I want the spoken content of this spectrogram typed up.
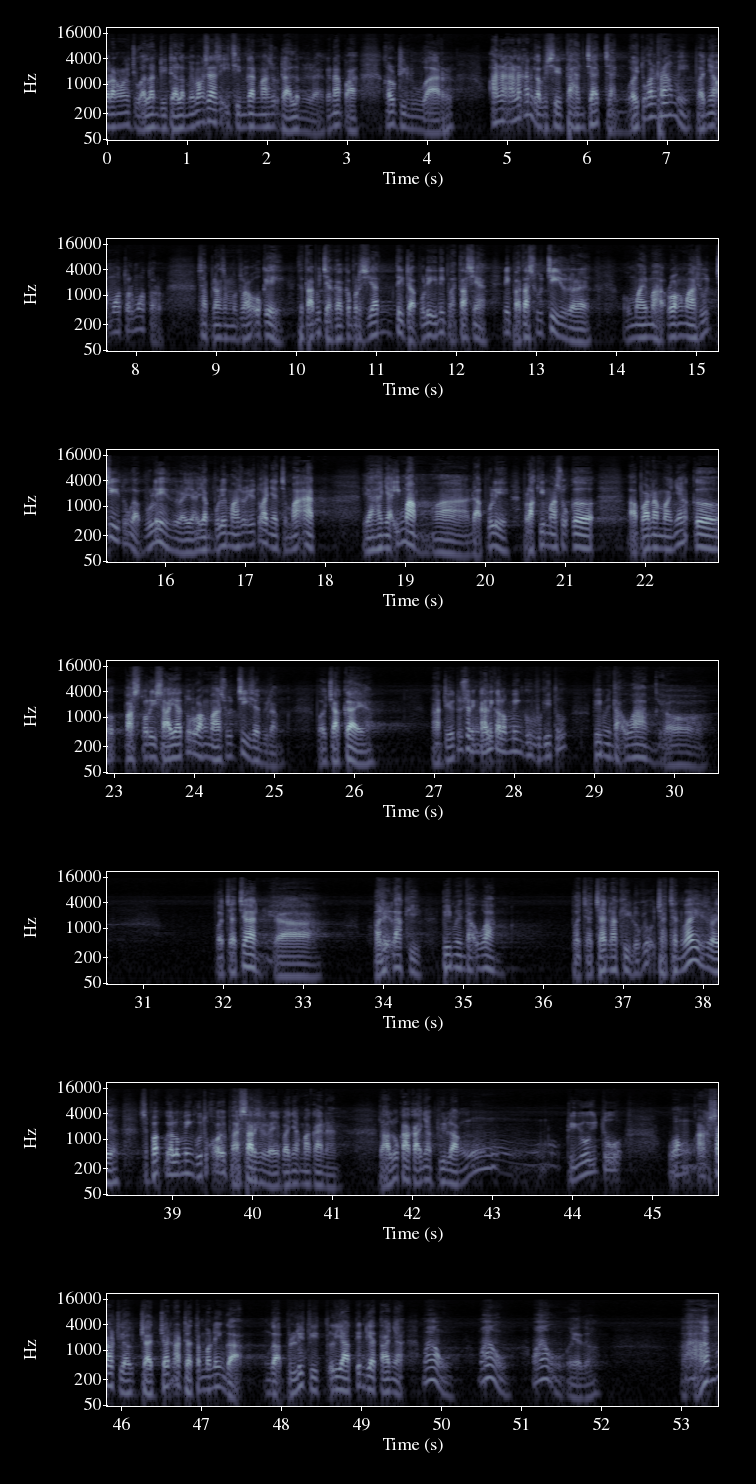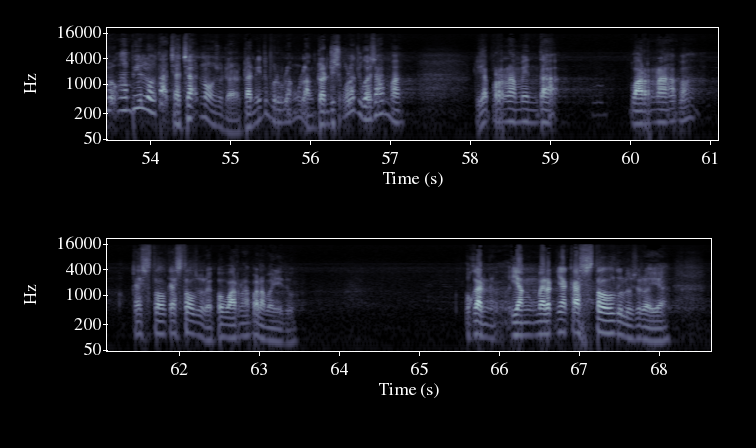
orang-orang jualan di dalam. Memang saya izinkan masuk dalam. Saudara. Kenapa? Kalau di luar, anak-anak kan nggak bisa tahan jajan. Wah itu kan rame, banyak motor-motor. Saya bilang sama saya, oke, okay, tetapi jaga kebersihan tidak boleh, ini batasnya. Ini batas suci, saudara. Umay mah, ruang mah suci itu nggak boleh, saudara. Ya. Yang boleh masuk itu hanya jemaat, ya hanya imam. Wah, nggak boleh. Apalagi masuk ke apa namanya ke pastori saya tuh ruang suci saya bilang bawa jaga ya. Nah dia itu sering kali kalau minggu begitu, pi minta uang, yo. Buat jajan, ya. Balik lagi, pi minta uang. Buat jajan lagi, loh kok jajan wae ya. Sebab kalau minggu itu kok basar ya banyak makanan. Lalu kakaknya bilang, oh, dia itu uang asal dia jajan ada temennya enggak, enggak beli diliatin dia tanya, mau, mau, mau, gitu. Ah, ngambil lo, tak jajak no, saudara. Dan itu berulang-ulang. Dan di sekolah juga sama. Dia pernah minta warna apa? Kestel-kestel, saudara. Pewarna apa namanya itu? Bukan, yang mereknya Kastel dulu, saudara ya.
